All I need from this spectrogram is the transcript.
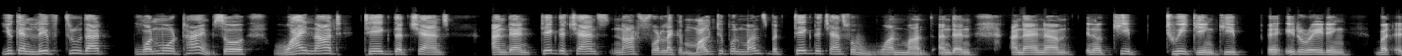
you can live through that one more time. So, why not take the chance and then take the chance not for like multiple months but take the chance for one month and then and then um, you know keep tweaking keep uh, iterating but uh,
